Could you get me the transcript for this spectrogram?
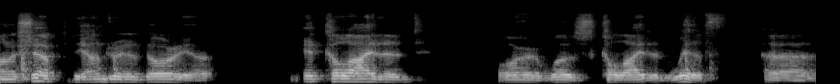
on a ship, the Andrea Doria, it collided or was collided with uh,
